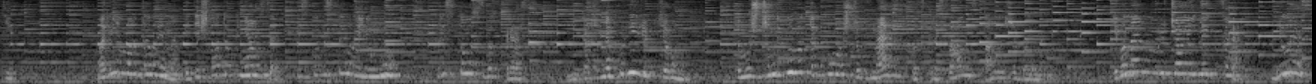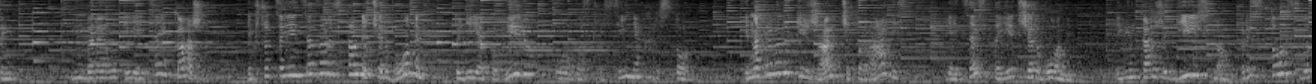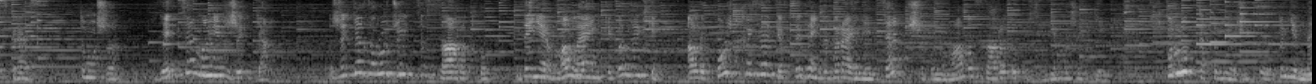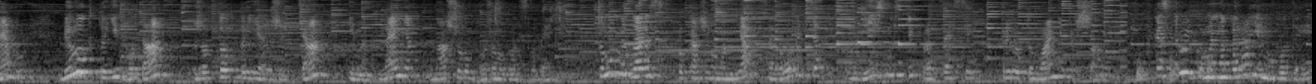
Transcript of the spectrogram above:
святі. Марія Магдалина підійшла до князя і сповістила йому Христос Воскрес. Він каже, не повірю цьому, тому що не було такого, щоб з воскресали, стали живими. І вона йому вручає яйце, білесеньке. Він бере руки яйце і каже, якщо це яйце зараз стане червоним, тоді я повірю у Воскресіння Христове. І на превеликий жаль чи то радість яйце стає червоним. І він каже, дійсно, Христос Воскрес, тому що яйце має життя. Життя зароджується з зародку, де є маленьке, велике, але кожна хазяйка в цей день вибирає яйце, щоб воно мало зародок у своєму житті. Скорудка то є, життя, то є небо, білок то є вода, жовток то є життя і натхнення нашого Божого благословення. Тому ми зараз покажемо вам, як це робиться в дійсності в процесі приготування кришани. В каструльку ми набираємо води.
